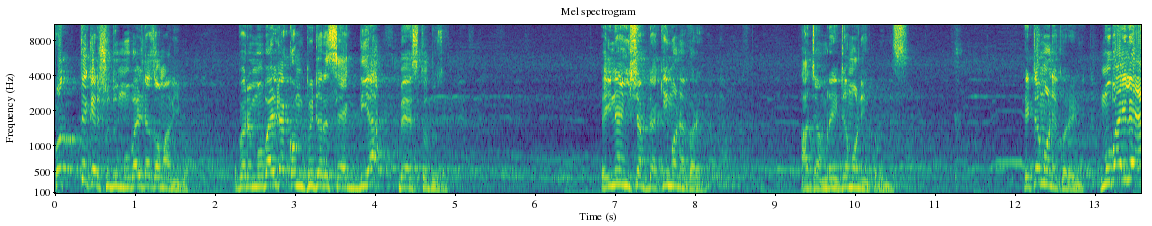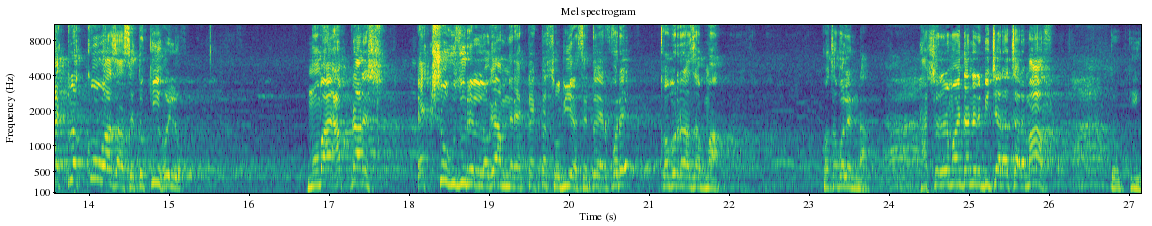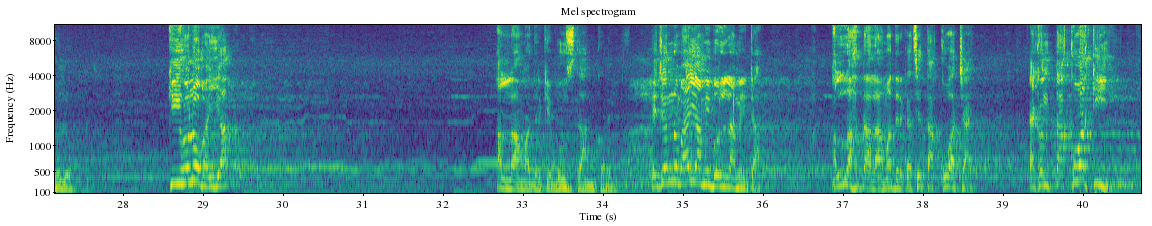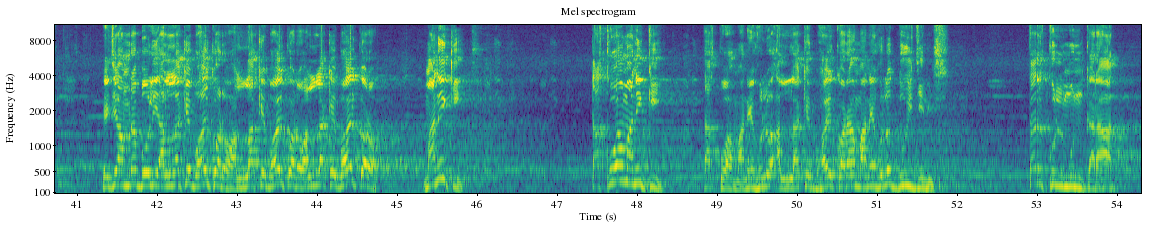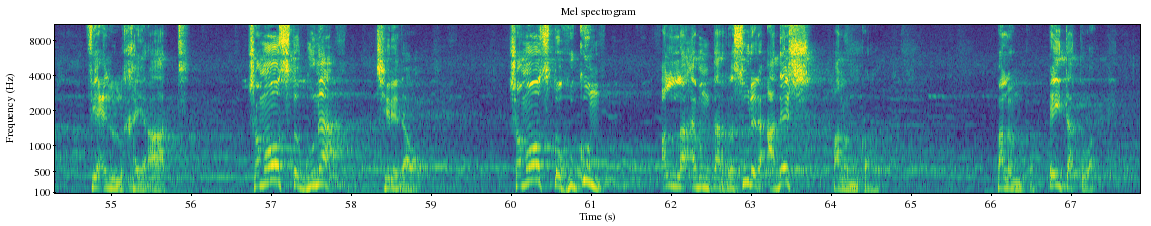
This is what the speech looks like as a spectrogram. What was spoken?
প্রত্যেকের শুধু মোবাইলটা জমা নিব। এবারে মোবাইলটা কম্পিউটারে স্যাক দিয়া ব্যস্ত দুজন। এই না হিসাবটা কি মনে করেন? আজ আমরা এটা মনে করে নিছি এটা মনে করিনি। মোবাইলে এক লক্ষ ওয়াজ আছে, তো কি হইল? মোবাইল আপনার একশো হুজুরের লগে আপনার একটা একটা ছবি আছে, তো এরপরে কবর রাজাব মা। কথা বলেন না। হাসরের ময়দানের বিচার আচার মাফ। তো কি হলো? কি হলো ভাইয়া? আল্লাহ আমাদেরকে বুঝ দান করেন। এজন্য ভাই আমি বললাম এটা। আল্লাহ তালা আমাদের কাছে তাকুয়া চায়। এখন তাকুয়া কি? এই যে আমরা বলি, আল্লাহকে ভয় করো, আল্লাহকে ভয় করো, আল্লাহকে ভয় করো মানে কি? তাকুয়া মানে কি? তাকুয়া মানে হলো আল্লাহকে ভয় করা মানে হলো দুই জিনিস। তারকুল মুনকারাত ফেলুল খায়রাত। সমস্ত গুণা ছেড়ে দেওয়া। সমস্ত হুকুম আল্লাহ এবং তার রসুলের আদেশ পালন করা। পালন কর। এই তাকুয়া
